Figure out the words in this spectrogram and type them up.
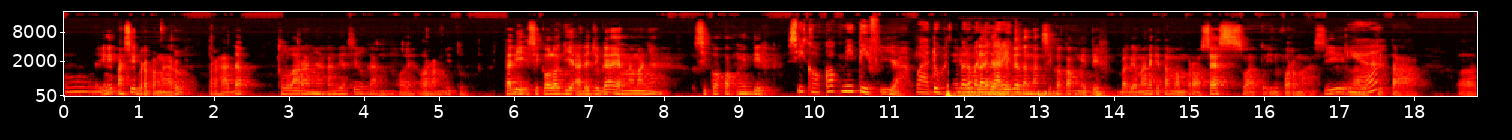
Oh. Ini pasti berpengaruh terhadap keluaran yang akan dihasilkan oleh orang itu. Tadi psikologi ada juga yang namanya psikokognitif. Psikokognitif. Iya. Waduh, saya kita baru mendengar juga tentang psikokognitif. Bagaimana kita memproses suatu informasi yeah. lalu iya. kita uh,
